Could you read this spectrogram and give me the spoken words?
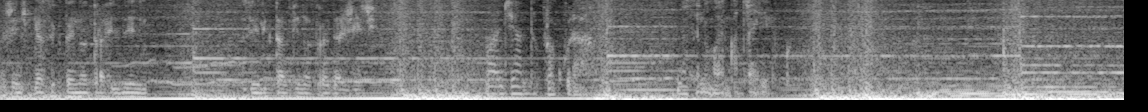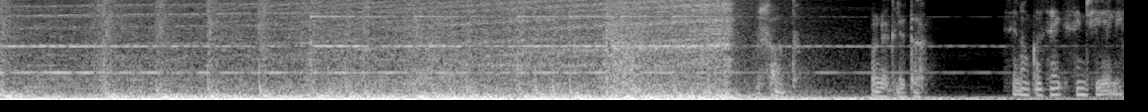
A gente pensa que tá indo atrás dele, mas é ele que tá vindo atrás da gente. Não adianta procurar. Você não vai encontrar ele nunca. Você não consegue sentir ele?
